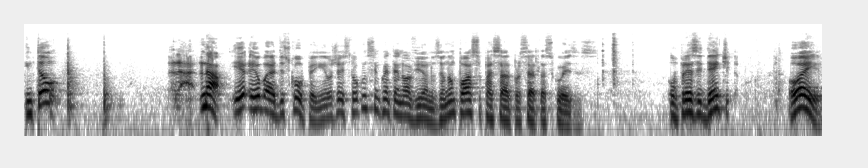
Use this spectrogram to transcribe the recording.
Então, não, eu, eu, eh, desculpem, eu já estou com 59 anos, eu não posso passar por certas coisas. O presidente. Oi,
